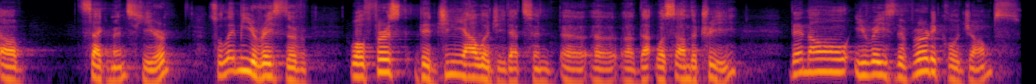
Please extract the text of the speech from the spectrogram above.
uh, segments here. So let me erase the, well, first the genealogy that's in, uh, uh, that was on the tree. Then I'll erase the vertical jumps.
